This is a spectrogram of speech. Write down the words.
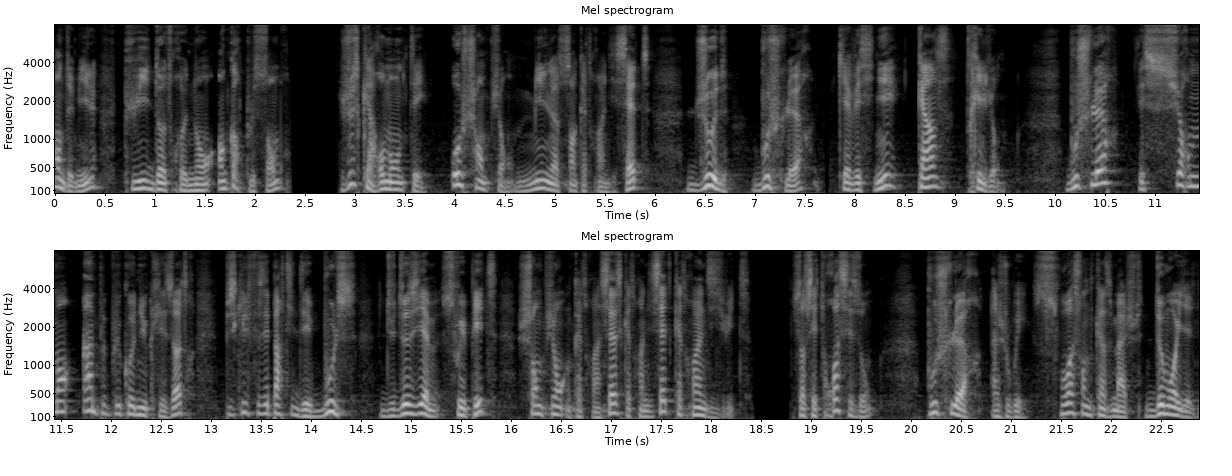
en 2000, puis d'autres noms encore plus sombres, jusqu'à remonter au champion 1997, Jude Bushler, qui avait signé 15 trillions. Bushler est sûrement un peu plus connu que les autres, puisqu'il faisait partie des Bulls du deuxième Sweep It, champion en 96, 97, 98. Sur ces trois saisons, Bushler a joué 75 matchs de moyenne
